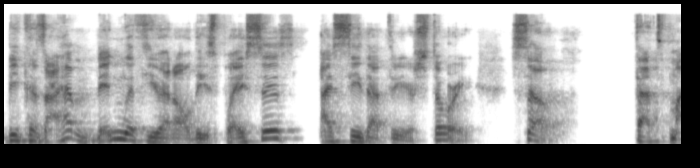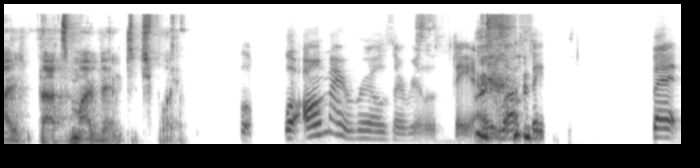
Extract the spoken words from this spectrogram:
because I haven't been with you at all these places. I see that through your story. So that's my that's my vantage point. Well, all my reels are real estate. I love. But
